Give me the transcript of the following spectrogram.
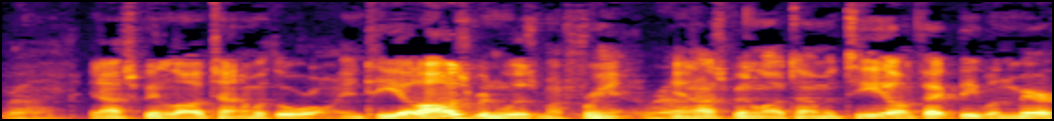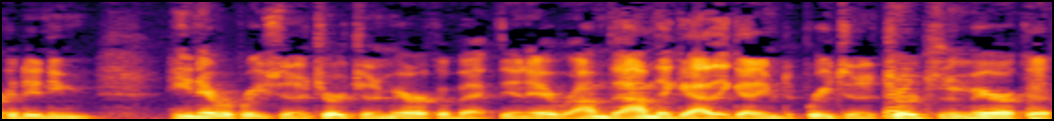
Right. and I spent a lot of time with Oral. And T.L. Osborn was my friend, Right. and I spent a lot of time with T.L. In fact, people in America didn't even. He never preached in a church in America back then ever. I'm the, I'm the guy that got him to preach in a church in. America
